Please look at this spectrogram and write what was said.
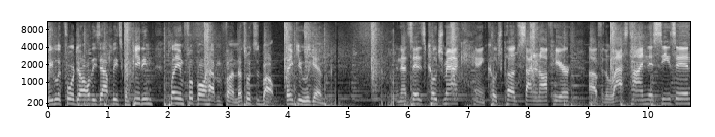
We look forward to all these athletes competing, playing football, having fun. That's what it's about. Thank you again. And that's it. It's Coach Mac and Coach Pub signing off here uh, for the last time this season.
